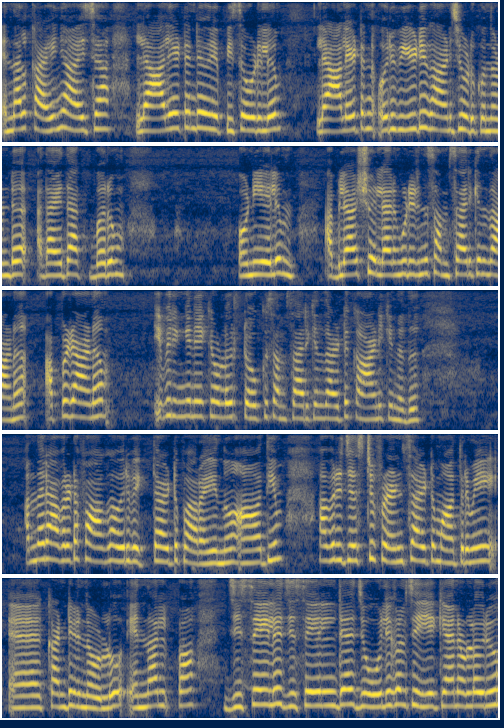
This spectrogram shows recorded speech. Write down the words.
എന്നാൽ കഴിഞ്ഞ ആഴ്ച ലാലേട്ടന്റെ ഒരു എപ്പിസോഡിൽ ലാലേട്ടൻ ഒരു വീഡിയോ കാണിച്ചു കൊടുക്കുന്നുണ്ട്. അതായത് അക്ബറും ഒണിയലും അഭിലാഷും എല്ലാവരും കൂടി ഇരുന്ന് സംസാരിക്കുന്നതാണ്. അപ്പോഴാണ് ഇവരിങ്ങനെയൊക്കെയുള്ള ഒരു ടോക്ക് സംസാരിക്കുന്നതായിട്ട് കാണിക്കുന്നത്. അന്നേരം അവരുടെ ഭാഗം അവർ വ്യക്തമായിട്ട് പറയുന്നു. ആദ്യം അവർ ജസ്റ്റ് ഫ്രണ്ട്സായിട്ട് മാത്രമേ കണ്ടിരുന്നുള്ളൂ. എന്നാൽ ഇപ്പം ജിസയിൽ ജിസേലിന്റെ ജോലികൾ ചെയ്യിക്കാനുള്ള ഒരു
